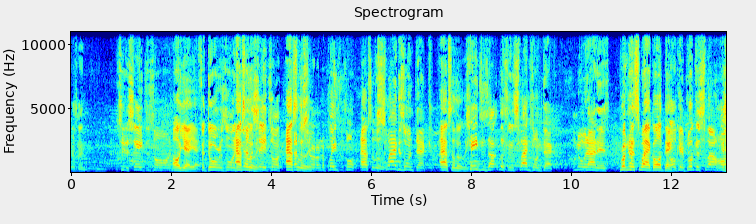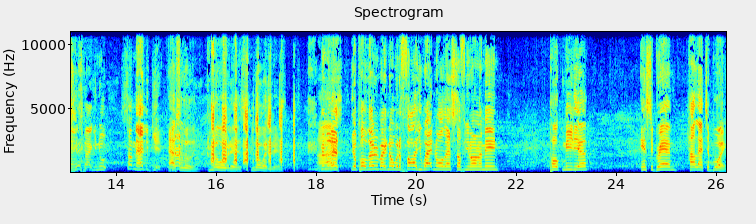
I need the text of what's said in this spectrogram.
Listen, you see the shades is on. Oh yeah, yeah. Fedora's on. You Absolutely. shades on. Absolutely. Got the shirt on. The blazer's on. Absolutely. The swag is on deck. Absolutely. Changes out. Listen, the swag's on deck. You know what that is. Brooklyn that- swag all day. Okay, Brooklyn swag, Harlem swag. You knew something had to get. Absolutely. You know what it is. You know what it is. Nonetheless, right. yo, Paul, let everybody know where to follow you at and all that stuff. You know what I mean? Poke Media, Instagram, holla at your boy.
